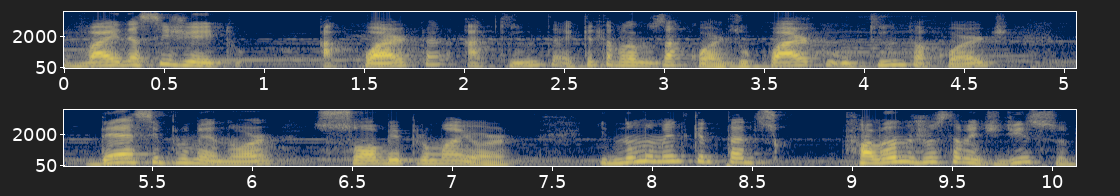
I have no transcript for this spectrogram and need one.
vai desse jeito. A quarta, a quinta, aqui ele está falando dos acordes, o quarto, o quinto acorde desce para o menor, sobe para o maior. E no momento que ele está falando justamente disso,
